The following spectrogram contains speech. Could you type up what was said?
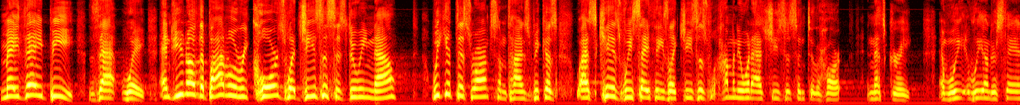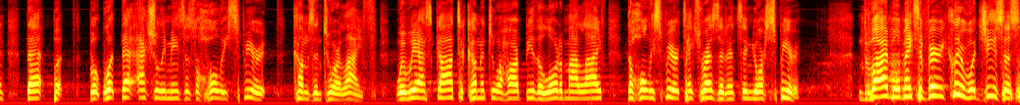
May they be that way. And do you know the Bible records what Jesus is doing now? We get this wrong sometimes because as kids we say things like, Jesus, how many want to ask Jesus into their heart? And that's great. And we, we understand that, but but what that actually means is the Holy Spirit comes into our life. When we ask God to come into our heart, be the Lord of my life, the Holy Spirit takes residence in your spirit. The Bible makes it very clear what Jesus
